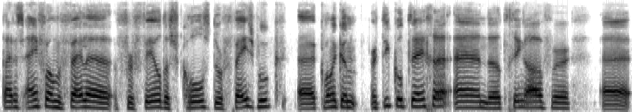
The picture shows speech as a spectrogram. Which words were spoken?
Tijdens een van mijn vele verveelde scrolls door Facebook uh, kwam ik een artikel tegen en dat ging over de,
